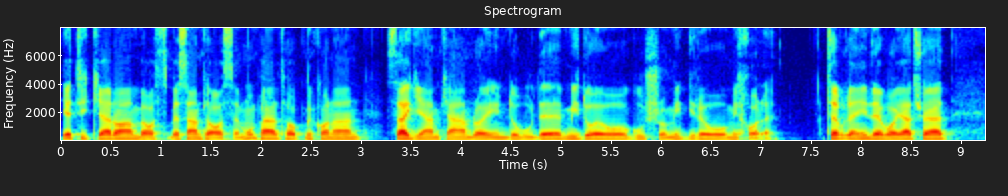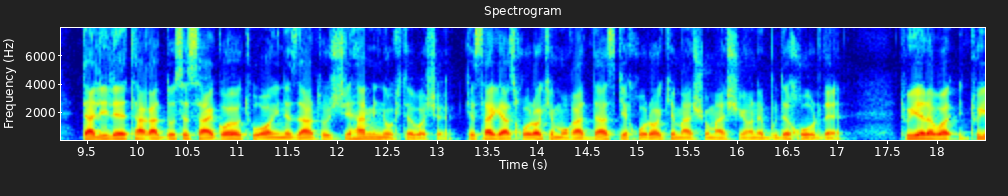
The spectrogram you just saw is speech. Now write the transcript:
یه تیکه رو هم به سمت آسمون پرتاب می‌کنن. سگی هم که همراه این دو بوده میدوه و گوش رو می‌گیره و می‌خوره. طبق این روایت شاید دلیل تقدس سگا تو آین زرتشتی همین نکته باشه که سگ از خوراک مقدس که خوراک مش و مشیانه بوده خورده. توی, روا... توی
